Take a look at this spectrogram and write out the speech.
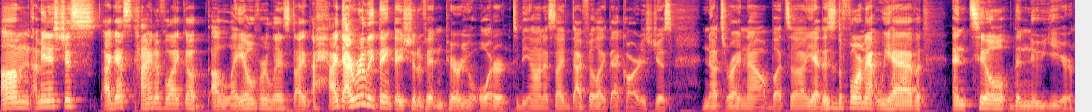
Um, I mean, it's just, I guess, kind of like a, a layover list. I, I, I really think they should have hit Imperial Order, to be honest. I, I feel like that card is just nuts right now. But uh, yeah, this is the format we have until the new year.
